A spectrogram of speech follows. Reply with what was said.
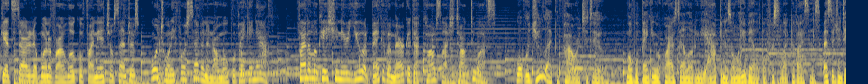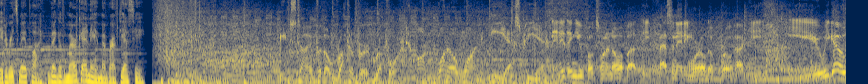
Get started at one of our local financial centers or 24-7 in our mobile banking app. Find a location near you at bankofamerica.com slash talk to us. What would you like the power to do? Mobile banking requires downloading the app and is only available for select devices. Message and data rates may apply. Bank of America and a member FDIC. It's time for the Rutherford Report on 101 ESPN. Anything you folks want to know about the fascinating world of pro hockey, here we go.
